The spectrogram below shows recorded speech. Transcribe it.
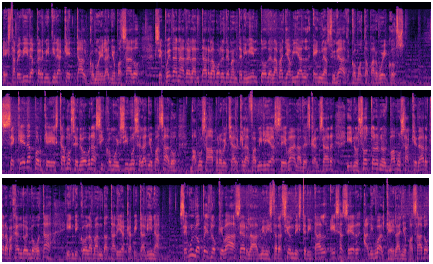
esta medida permitirá que, tal como el año pasado, se puedan adelantar labores de mantenimiento de la malla vial en la ciudad, como tapar huecos. Se queda porque estamos en obras y como hicimos el año pasado, vamos a aprovechar que las familias se van a descansar y nosotros nos vamos a quedar trabajando en Bogotá, indicó la mandataria capitalina. Según López, lo que va a hacer la administración distrital es hacer, al igual que el año pasado,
